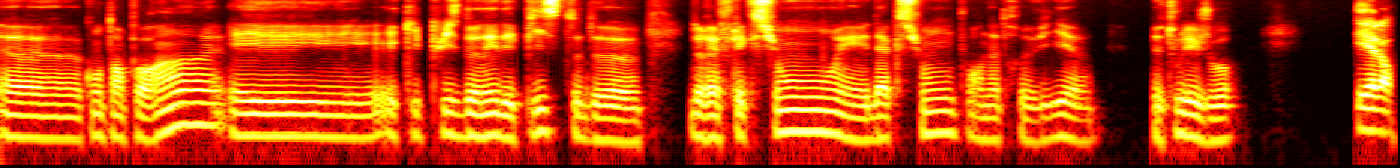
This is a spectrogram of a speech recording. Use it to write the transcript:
euh, contemporain et, et qui puisse donner des pistes de, de réflexion et d'action pour notre vie euh, de tous les jours. Et alors,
